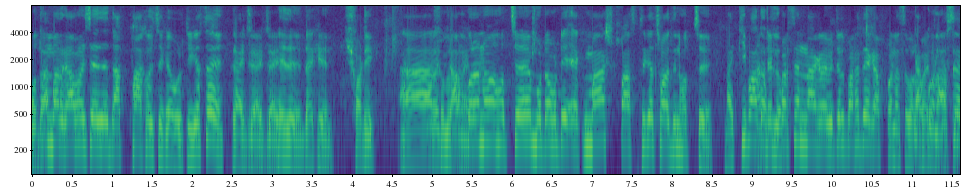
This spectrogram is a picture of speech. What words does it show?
প্রথমবার গাব হয়েছে যে দাঁত ফাঁক হয়েছে কেবল ঠিক আছে? রাইট রাইট রাইট এই যে দেখেন। সঠিক। আর গাব মানে। করানো হচ্ছে মোটামুটি এক মাস পাঁচ থেকে ছয় দিন হচ্ছে। ভাই কি হান্ড্রেড পার্সেন্ট নাগরা বিটেল পাঠাতে গাব করানো আছে বড় ভাই, ঠিক আছে।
